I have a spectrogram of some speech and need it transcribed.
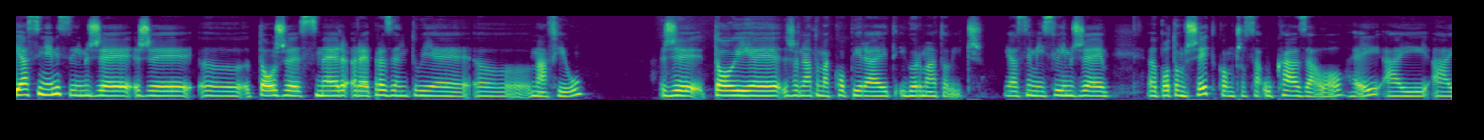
ja si nemyslím, že, že uh, to, že Smer reprezentuje uh, mafiu, že to je, že na to má copyright Igor Matovič. Ja si myslím, že E, po tom všetkom, čo sa ukázalo, hej, aj, aj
